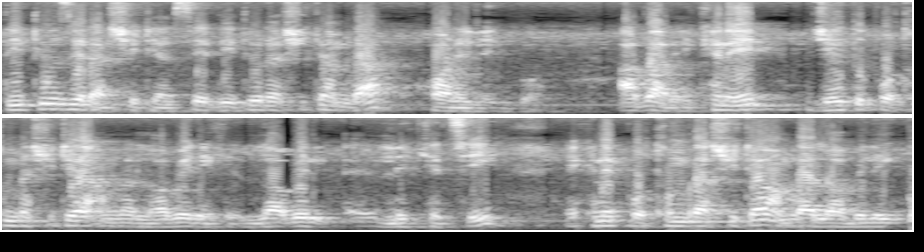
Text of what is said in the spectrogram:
দ্বিতীয় যে রাশিটি আছে, দ্বিতীয় রাশিটা আমরা হরে লিখব। আবার এখানে যেহেতু প্রথম রাশিটা আমরা লবে লিখে, লবে লিখেছি, এখানে প্রথম রাশিটাও আমরা লবে লিখব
